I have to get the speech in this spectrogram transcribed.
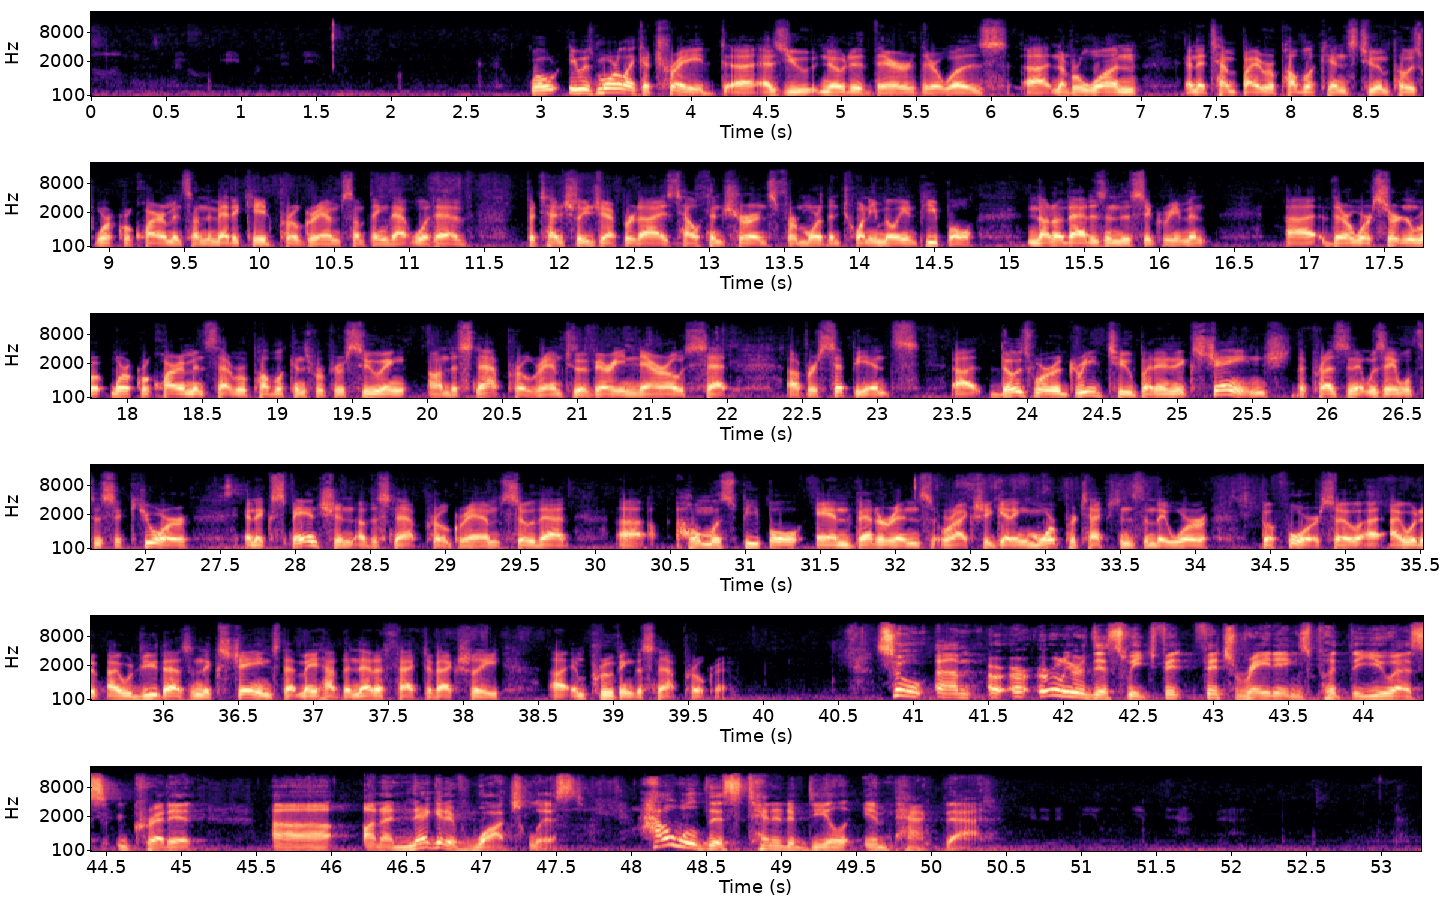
Well, it was more like a trade. Uh, as you noted there, there was, uh, number one, an attempt by Republicans to impose work requirements on the Medicaid program, something that would have potentially jeopardized health insurance for more than 20 million people. None of that is in this agreement. Uh, there were certain re- work requirements that Republicans were pursuing on the SNAP program to a very narrow set of recipients. Uh, those were agreed to, but in exchange, the president was able to secure an expansion of the SNAP program so that uh, homeless people and veterans are actually getting more protections than they were before. So I, I would I would view that as an exchange that may have the net effect of actually uh, improving the SNAP program. So um, earlier this week, Fitch Ratings put the U.S. credit uh, on a negative watch list. How will this tentative deal impact that?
